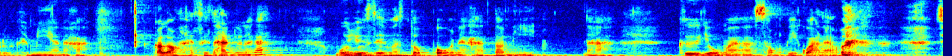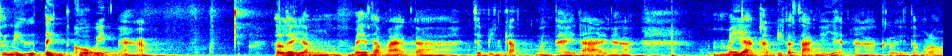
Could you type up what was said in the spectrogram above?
หรือเคเมียนะคะ ก็ลองหาซื้อทานดูนะคะมูอยู่เซวัสโตโปนะคะ ตอนนี้นะคะ คืออยู่มาสองปีกว่าแล้ว ช่วงนี้คือติดโควิดนะคะก็เลยยังไม่สามารถจะบินกลับเมืองไทยได้นะคะ ไม่อยากทำเอกสารเยอะแยะนะคะ ก็เลยต้องรอ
